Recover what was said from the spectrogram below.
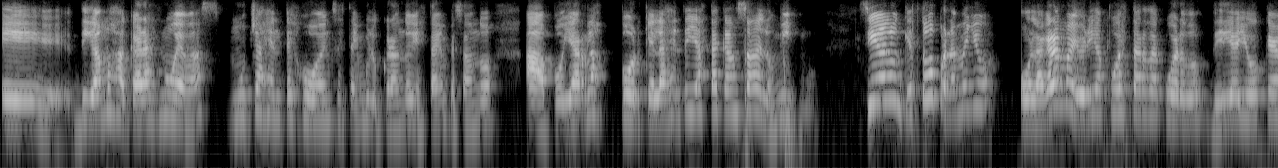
eh, digamos, a caras nuevas. Mucha gente joven se está involucrando y está empezando a apoyarlas porque la gente ya está cansada de lo mismo. Síganlo en que todo panameño o la gran mayoría puede estar de acuerdo, diría yo que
